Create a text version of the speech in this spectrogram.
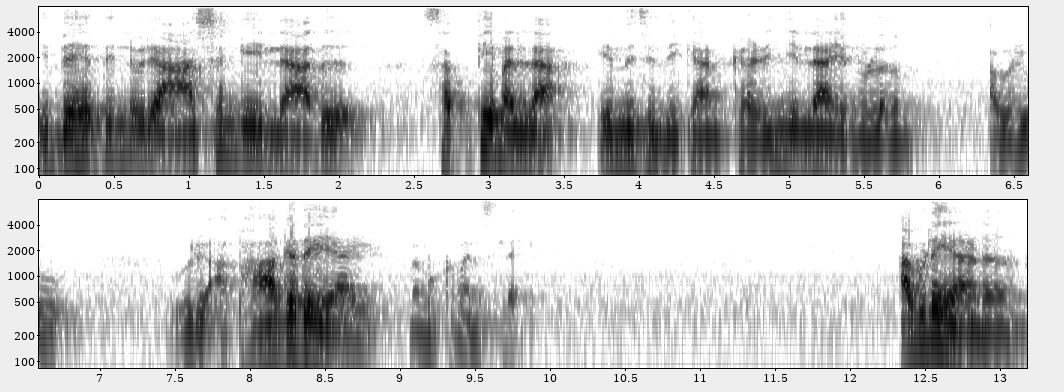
ഇദ്ദേഹത്തിന് ഒരു ആശങ്കയില്ല അത് സത്യമല്ല എന്ന് ചിന്തിക്കാൻ കഴിഞ്ഞില്ല എന്നുള്ളതും ഒരു ഒരു അപാകതയായി നമുക്ക് മനസ്സിലായി. അവിടെയാണ്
